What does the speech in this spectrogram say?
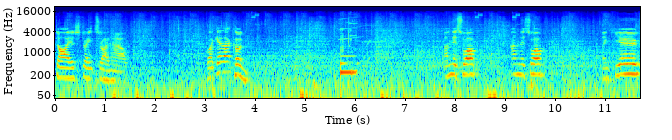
dire straits right now. Right, get that cunt. And this one. And this one. Thank you.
